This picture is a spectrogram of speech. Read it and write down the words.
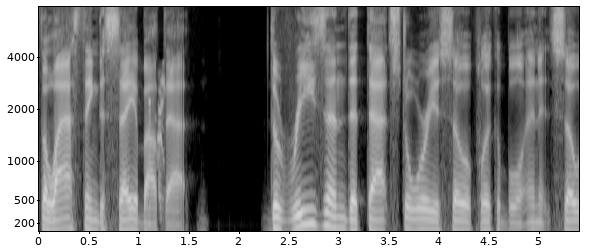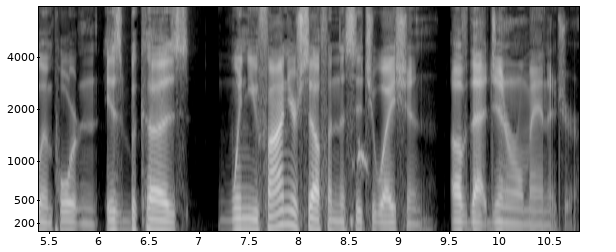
the last thing to say about that. The reason that that story is so applicable and it's so important is because when you find yourself in the situation of that general manager,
